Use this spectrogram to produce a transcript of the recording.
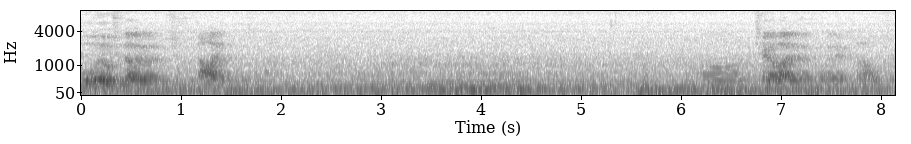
오후에 오신다고 그래가지고 자꾸 나와 있는 거잖아. 어, 제가 봐야 돼가지고, 예, 사람 없어요.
